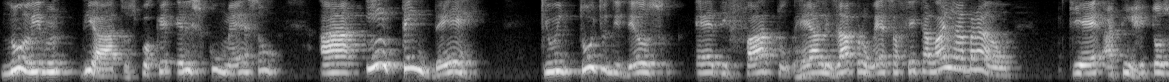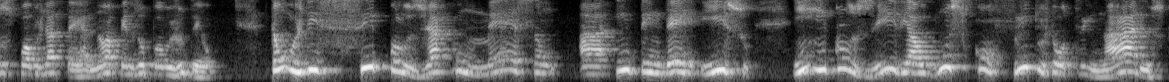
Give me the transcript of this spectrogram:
no livro de Atos, porque eles começam a entender que o intuito de Deus é, de fato, realizar a promessa feita lá em Abraão, que é atingir todos os povos da terra, não apenas o povo judeu. Então, os discípulos já começam a entender isso, e inclusive alguns conflitos doutrinários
